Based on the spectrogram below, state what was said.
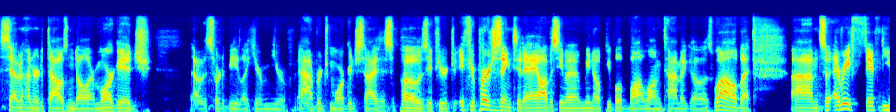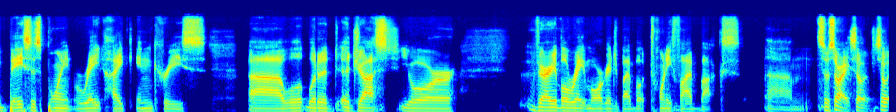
$700,000 mortgage. That would sort of be like your your average mortgage size, I suppose. If you're if you're purchasing today, obviously we know people bought a long time ago as well, but um, so every 50 basis point rate hike increase uh, will would adjust your variable rate mortgage by about 25 bucks. Um, so sorry, so so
